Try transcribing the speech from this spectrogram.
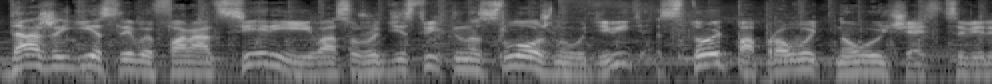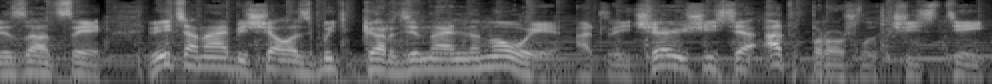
Даже если вы фанат серии и вас уже действительно сложно удивить, стоит попробовать новую часть цивилизации, ведь она обещалась быть кардинально новой, отличающейся от прошлых частей.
